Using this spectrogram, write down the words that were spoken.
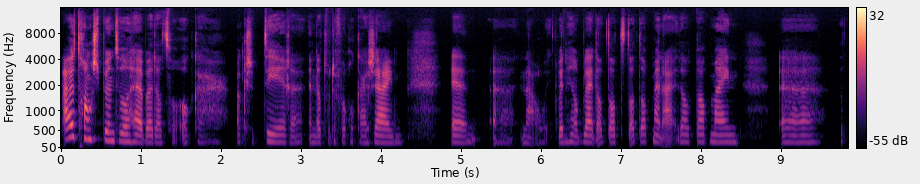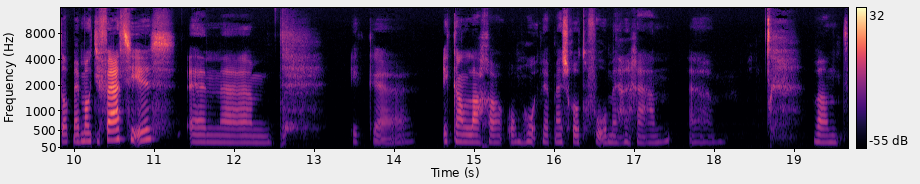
uitgangspunt wil hebben dat we elkaar accepteren en dat we er voor elkaar zijn. En uh, nou, ik ben heel blij dat dat, dat, dat mijn, dat, dat mijn, uh, dat, dat mijn motivatie is. En um, ik, ik kan lachen om hoe ik met mijn schuldgevoel om ben gegaan. Um, want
